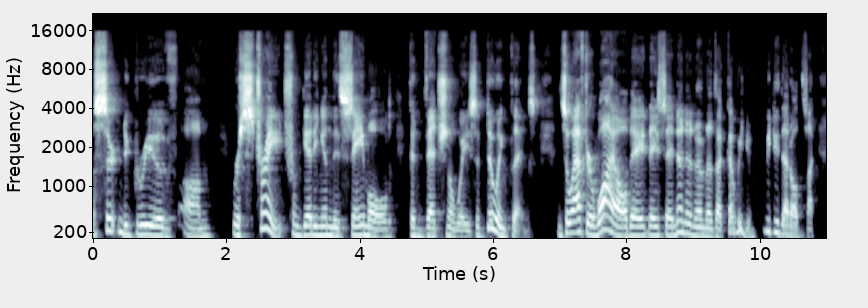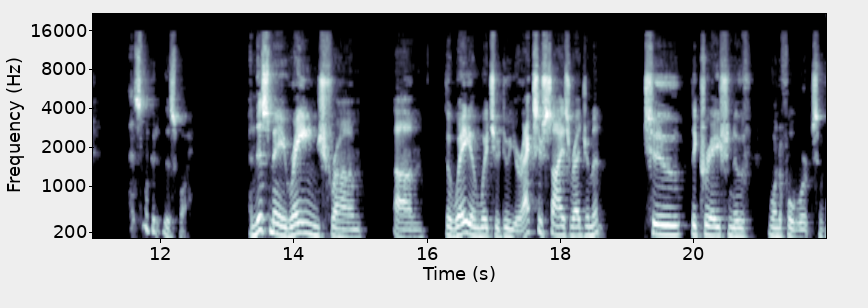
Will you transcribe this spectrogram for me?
a certain degree of um, restraint from getting in the same old conventional ways of doing things. And so after a while, they, they say, no, no, no, no, that, we, do, we do that all the time. Let's look at it this way. And this may range from um, the way in which you do your exercise regimen to the creation of wonderful works of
